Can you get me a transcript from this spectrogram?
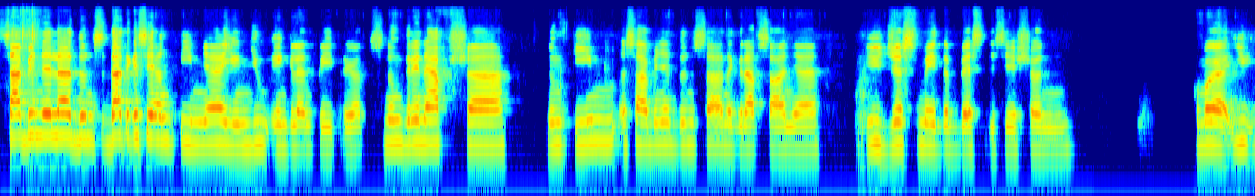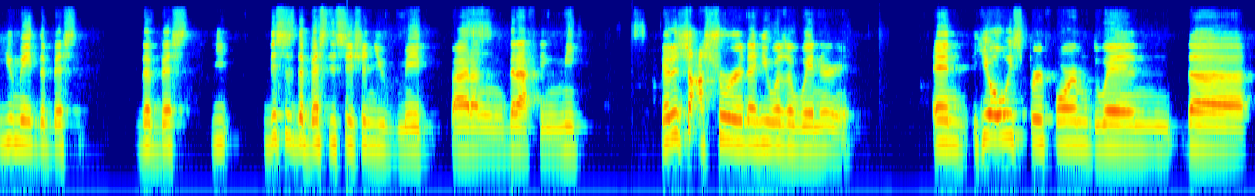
sabi nila dun, dati kasi ang team niya, yung New England Patriots, nung draft siya, nung team, sabi niya dun sa nag-draft sa kanya, you just made the best decision. Kumbaga, you, you made the best, the best, this is the best decision you've made. Parang drafting me. Ganun siya sure na he was a winner. And he always performed when the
